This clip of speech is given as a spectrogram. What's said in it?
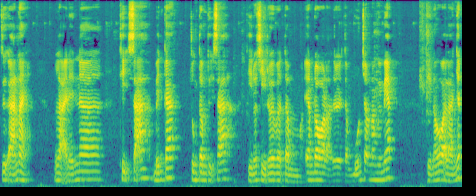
dự án này lại đến uh, thị xã Bến Cát trung tâm thị xã thì nó chỉ rơi vào tầm em đo là rơi tầm 450 m thì nó gọi là nhất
